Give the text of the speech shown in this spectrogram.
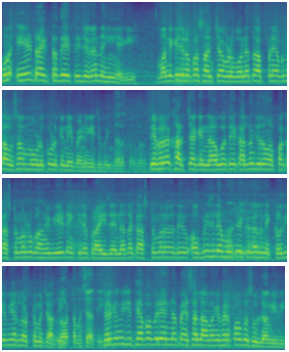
ਹੁਣ ਇਹ ਟਰੈਕਟਰ ਦੇ ਇੱਥੇ ਜਗ੍ਹਾ ਨਹੀਂ ਹੈਗੀ। ਮੰਨ ਕੇ ਚਲੋ ਆਪਾਂ ਸਾਂਚਾ ਬਣਵਾਉਨੇ ਤਾਂ ਆਪਣੇ ਆਪ ਲਾਉ ਸਾਹਿਬ ਮੋੜ ਕੋੜ ਕਿੰਨੇ ਪੈਣਗੇ ਚ ਬਈ? ਬਿਲਕੁਲ ਬਿਲਕੁਲ। ਤੇ ਫਿਰ ਖਰਚਾ ਕਿੰਨਾ ਆਊਗਾ ਤੇ ਕੱਲ ਨੂੰ ਜਦੋਂ ਆਪਾਂ ਕਸਟਮਰ ਨੂੰ ਕਹਾਂਗੇ ਵੀ ਇਹ ਟੈਂਕੀ ਦਾ ਪ੍ਰਾਈਸ ਇੰਨਾ ਤਾਂ ਕਸਟਮਰ ਦੇ ਆਬਵੀਅਸਲੀ ਮੂੰਹ ਚੋਂ ਇੱਕ ਗੱਲ ਨਿਕਲਦੀ ਆ ਵੀ ਯਾਰ ਲੁੱਟ ਮਚਾਤੀ। ਲੋਟ ਮਚਾਤੀ। ਫਿਰ ਕਿਉਂਕਿ ਜਿੱਥੇ ਆਪਾਂ ਵੀਰੇ ਇੰਨਾ ਪੈਸਾ ਲਾਵਾਂਗੇ ਫਿਰ ਆਪਾਂ ਉਹ ਵਸੂਲਾਂਗੇ ਵੀ।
